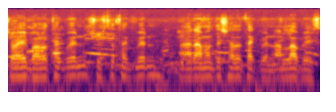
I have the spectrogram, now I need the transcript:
সবাই ভালো থাকবেন সুস্থ থাকবেন আর আমাদের সাথে থাকবেন। আল্লাহ হাফেজ।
